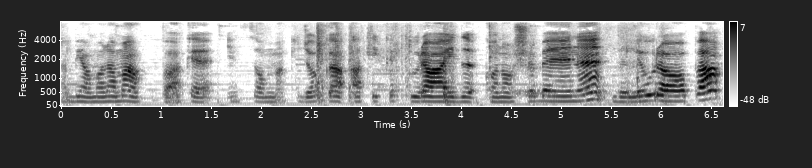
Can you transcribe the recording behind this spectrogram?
Abbiamo la mappa che insomma chi gioca a Ticket to Ride conosce bene dell'Europa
